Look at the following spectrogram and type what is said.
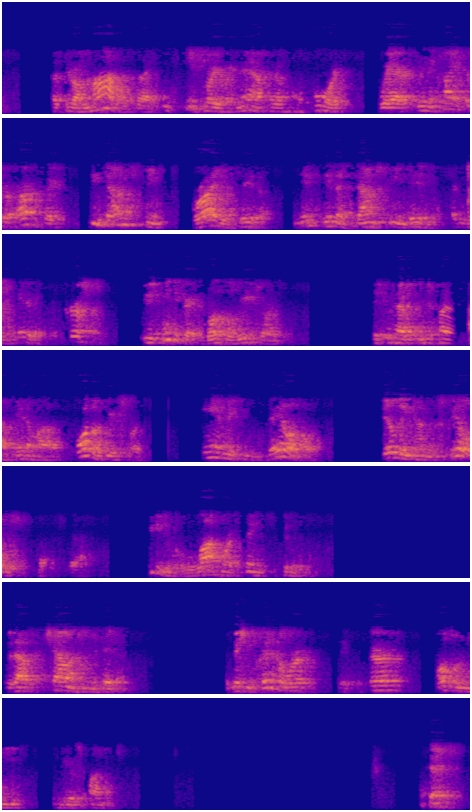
But there are models that I can show you right now, I don't have a board, where in the client server architecture, you downstream variety of data. In, in that downstream data, having a database a person, you can integrate local resources. If you have an enterprise data model for those resources and make them available, building on the skills of the staff, you can do a lot more things without challenging the data. The mission critical work is to serve local needs to be responded to. Okay.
